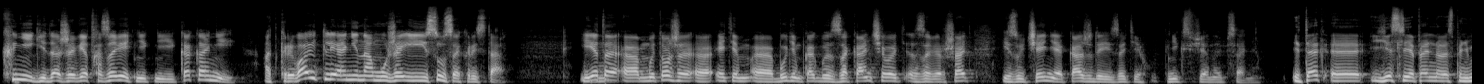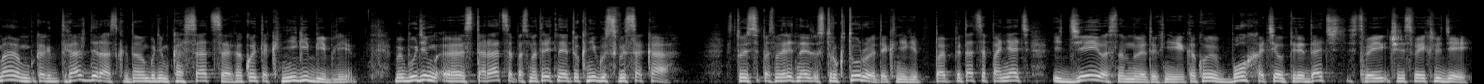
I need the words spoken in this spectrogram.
книги, даже ветхозаветные книги, как они? Открывают ли они нам уже Иисуса Христа? И это э, мы тоже э, этим э, будем как бы заканчивать, завершать изучение каждой из этих книг Священного Писания. Итак, э, если я правильно вас понимаю, как каждый раз, когда мы будем касаться какой-то книги Библии, мы будем э, стараться посмотреть на эту книгу свысока. То есть посмотреть на структуру этой книги, попытаться понять идею основную этой книги, какой Бог хотел передать свои, через своих людей,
